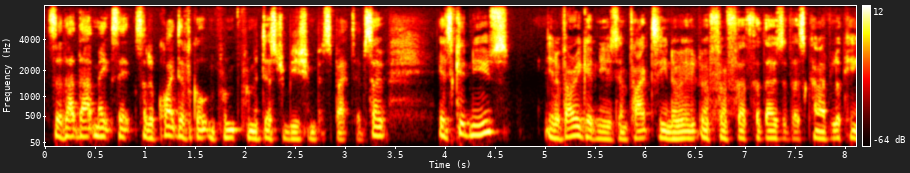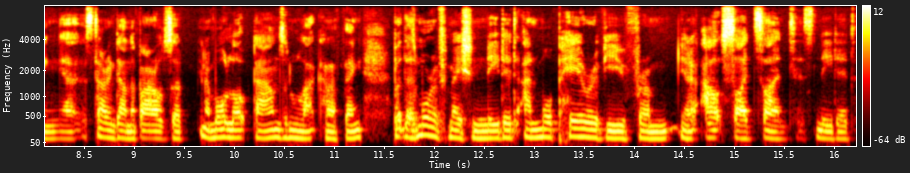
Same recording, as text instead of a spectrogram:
So that that makes it sort of quite difficult from from a distribution perspective. So it's good news. You know, very good news. In fact, you know, for, for, for those of us kind of looking, uh, staring down the barrels of you know more lockdowns and all that kind of thing. But there's more information needed and more peer review from you know outside scientists needed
